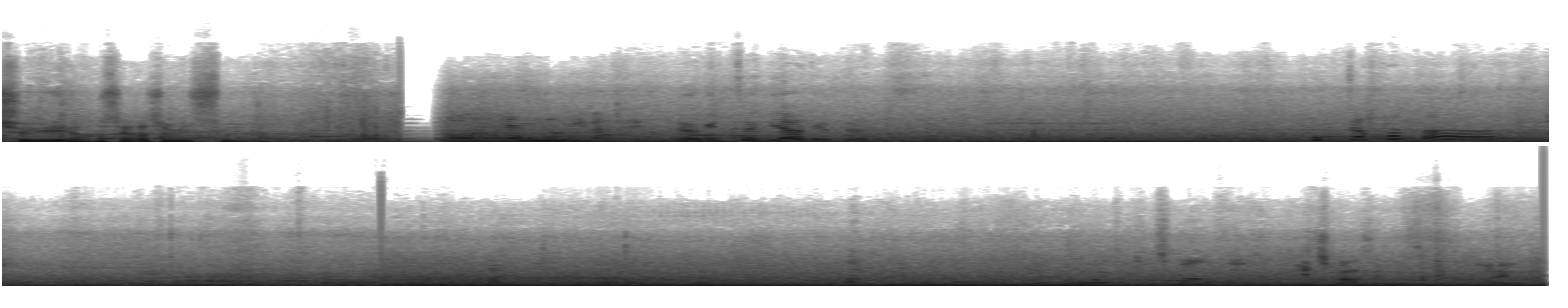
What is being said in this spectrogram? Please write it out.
추위에 허세가 좀 있습니다. 여기 특이하게 되어 있어. 복잡하다. 서비스. 아이고.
